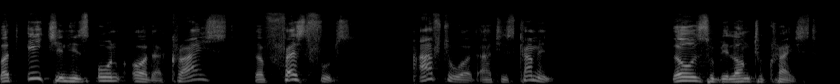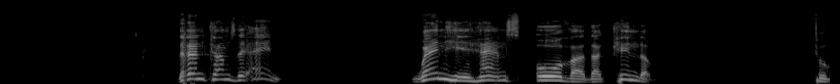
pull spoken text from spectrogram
But each in his own order Christ, the first fruits, afterward at his coming, those who belong to Christ. Then comes the end when he hands over the kingdom to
